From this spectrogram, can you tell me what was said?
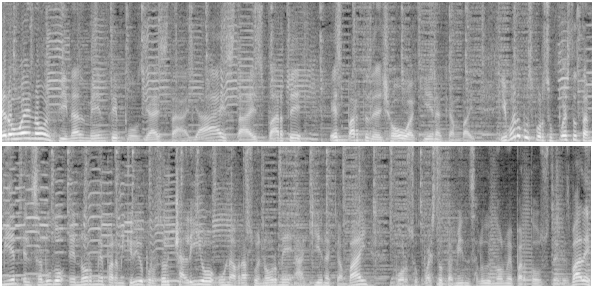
Pero bueno, finalmente pues ya está, ya está, es parte, es parte del show aquí en Acambay. Y bueno, pues por supuesto también el saludo enorme para mi querido profesor Chalío, un abrazo enorme aquí en Acambay. Por supuesto también un saludo enorme para todos ustedes. Vale,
